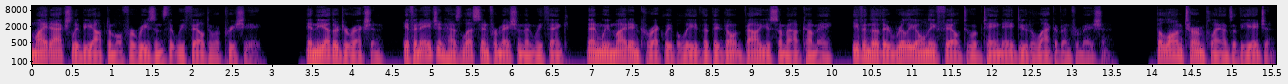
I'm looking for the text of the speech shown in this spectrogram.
might actually be optimal for reasons that we fail to appreciate. In the other direction, if an agent has less information than we think, then we might incorrectly believe that they don't value some outcome A, even though they really only failed to obtain A due to lack of information. The long term plans of the agent.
